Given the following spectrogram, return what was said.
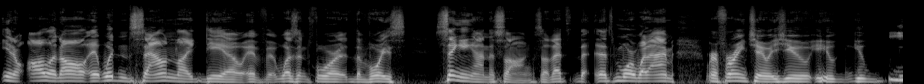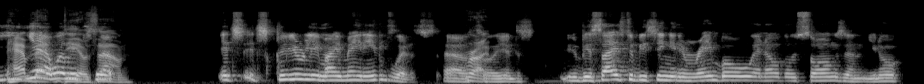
you know, all in all, it wouldn't sound like Dio if it wasn't for the voice singing on the song. So that's that's more what I'm referring to. Is you you you have yeah, that well, Dio it's, uh, sound? It's it's clearly my main influence. Uh, Right. So besides to be singing in Rainbow and all those songs, and you know,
